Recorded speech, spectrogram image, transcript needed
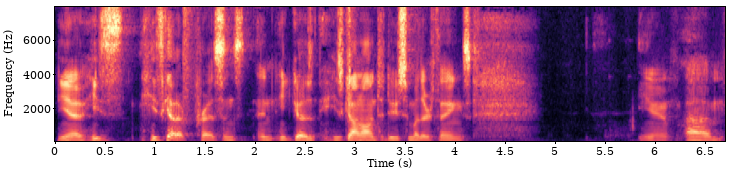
you know, he's he's got a presence, and he goes, he's gone on to do some other things. You know, um,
